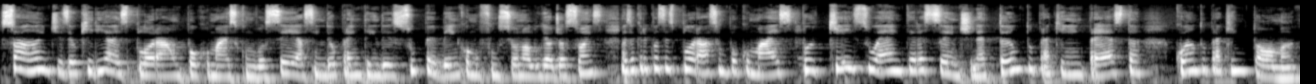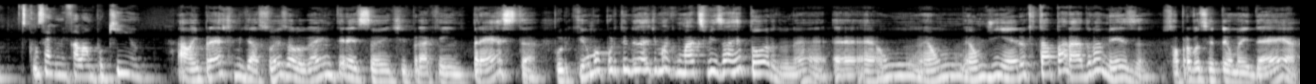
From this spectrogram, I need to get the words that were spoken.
Só antes, eu queria explorar um pouco mais com você, assim, deu para entender super bem como funciona o aluguel de ações, mas eu queria que você explorasse um pouco mais por que isso é interessante, né? Tanto para quem empresta quanto para quem toma. Você consegue me falar um pouquinho? Ah, o empréstimo de ações, o aluguel é interessante para quem empresta, porque é uma oportunidade de maximizar retorno, né? É, é um, é, um, é um dinheiro que está parado na mesa. Só para você ter uma ideia,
